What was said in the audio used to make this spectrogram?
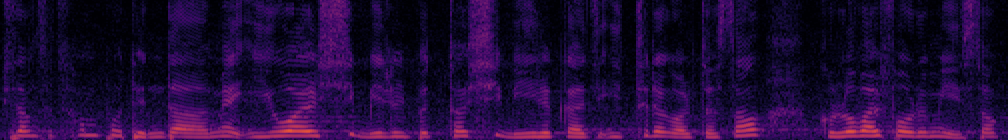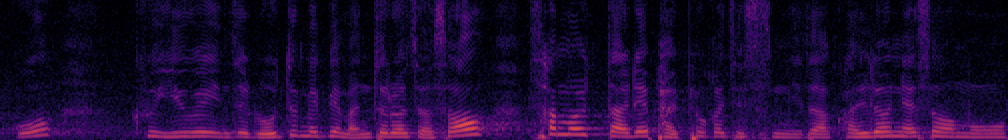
비상사태 선포된 다음에 2월 11일부터 12일까지 이틀에 걸쳐서 글로벌 포럼이 있었고 그 이후에 이제 로드맵이 만들어져서 3월 달에 발표가 됐습니다. 관련해서 뭐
